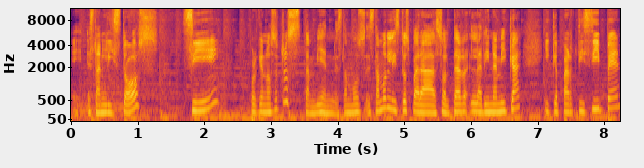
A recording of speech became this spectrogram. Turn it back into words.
Eh, ¿Están listos? ¿Sí? Porque nosotros también estamos, estamos listos para soltar la dinámica y que participen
